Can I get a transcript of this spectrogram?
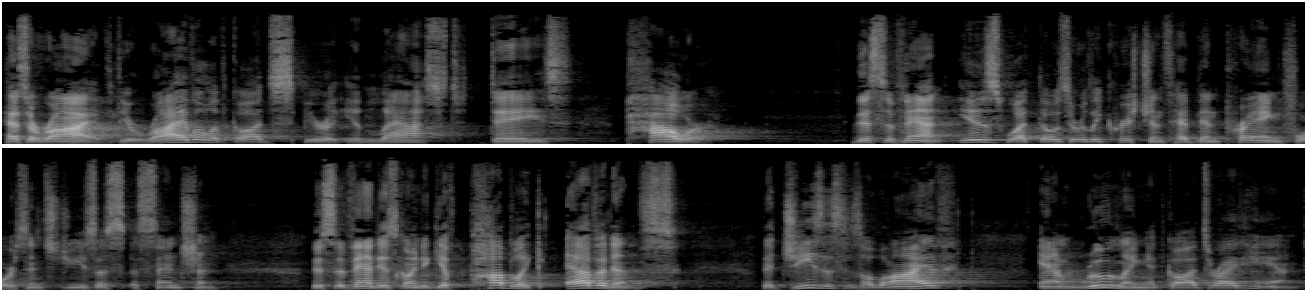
has arrived. The arrival of God's Spirit in last days power. This event is what those early Christians had been praying for since Jesus' ascension. This event is going to give public evidence that Jesus is alive and ruling at God's right hand.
